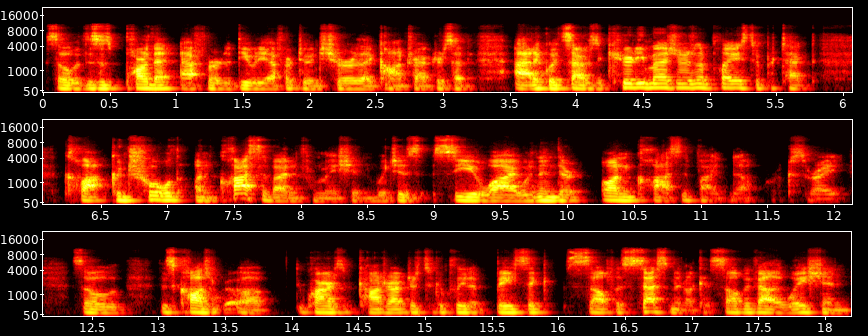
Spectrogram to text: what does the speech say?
So this is part of that effort, a DoD effort to ensure that contractors have adequate cybersecurity measures in place to protect controlled unclassified information, which is CUI within their unclassified networks, right? So this cause uh, requires contractors to complete a basic self-assessment, like a self-evaluation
